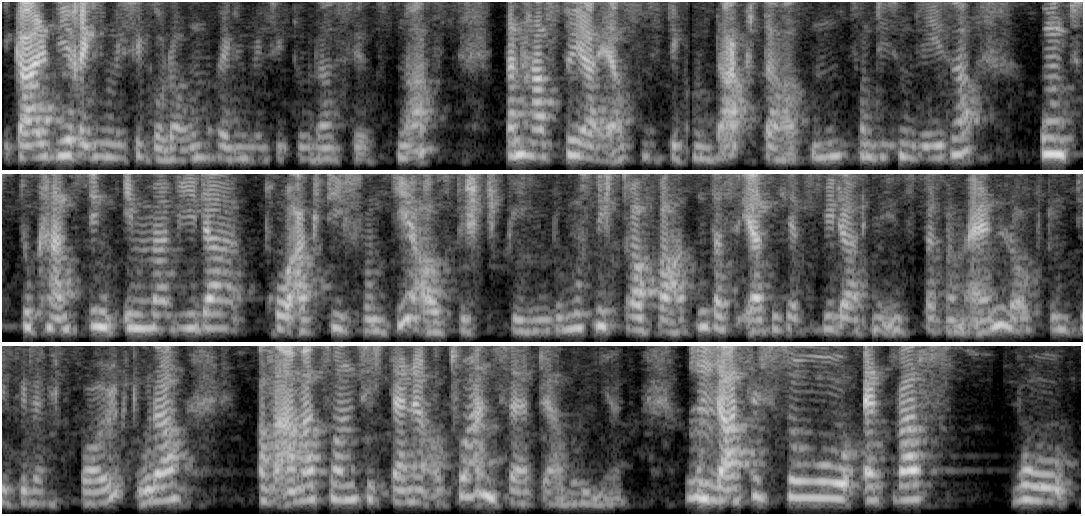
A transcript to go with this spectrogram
egal wie regelmäßig oder unregelmäßig du das jetzt machst, dann hast du ja erstens die Kontaktdaten von diesem Leser und du kannst ihn immer wieder proaktiv von dir aus bespielen. Du musst nicht darauf warten, dass er sich jetzt wieder in Instagram einloggt und dir vielleicht folgt oder auf Amazon sich deine Autorenseite abonniert. Mhm. Und das ist so etwas, wo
